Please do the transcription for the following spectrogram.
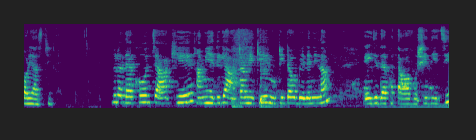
পরে আসছি। বন্ধুরা দেখো, চা খেয়ে আমি এদিকে আটা মেখে রুটিটাও বেলে নিলাম। এই যে দেখো, তাওয়া বসিয়ে দিয়েছি।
